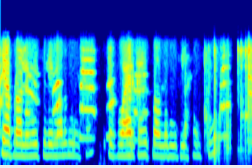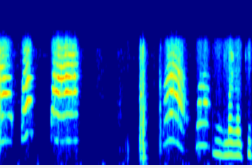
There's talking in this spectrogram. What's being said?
क्या प्रॉब्लम है, इसलिए मालूम नहीं था। सिर्फ़ वायर का ही प्रॉब्लम निकला है इसमें। लगा कि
